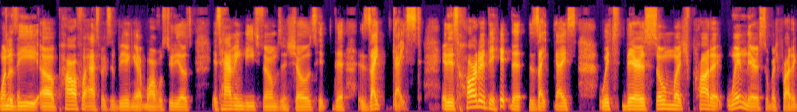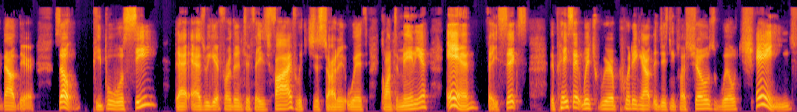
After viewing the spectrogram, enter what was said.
one of the uh, powerful aspects of being at Marvel Studios is having these films and shows hit the zeitgeist. It is harder to hit the zeitgeist, which there's so much product when there's so much product out there. So people will see that as we get further into phase five, which just started with Quantumania, and phase six, the pace at which we're putting out the Disney Plus shows will change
